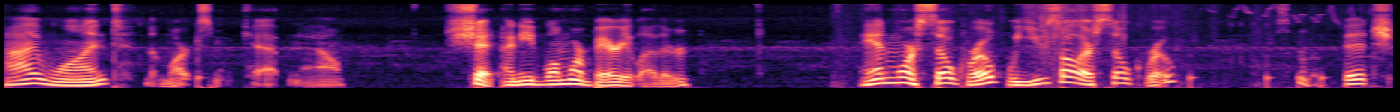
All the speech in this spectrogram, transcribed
I want the marksman cap now. Shit, I need one more berry leather. And more silk rope. We used all our silk rope. Son of a bitch.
